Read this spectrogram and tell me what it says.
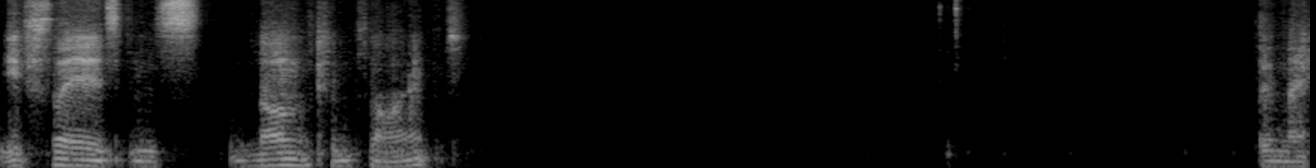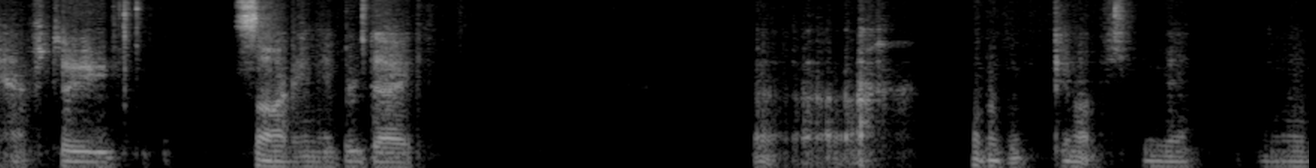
if theirs is non-compliant, then may have to sign in every day. Uh, what have we got here? Um,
